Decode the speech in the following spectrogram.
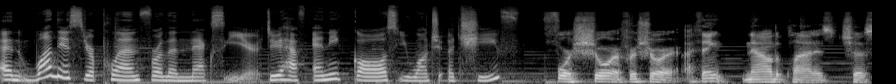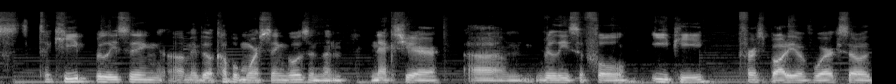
And what is your plan for the next year? Do you have any goals you want to achieve? For sure, for sure. I think now the plan is just to keep releasing uh, maybe a couple more singles and then next year um, release a full EP, first body of work. So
